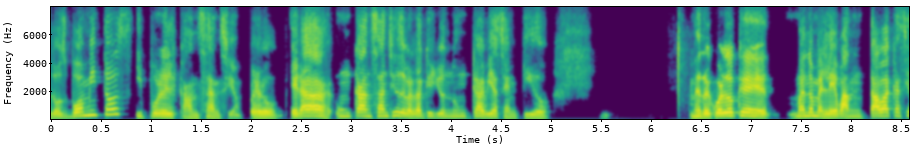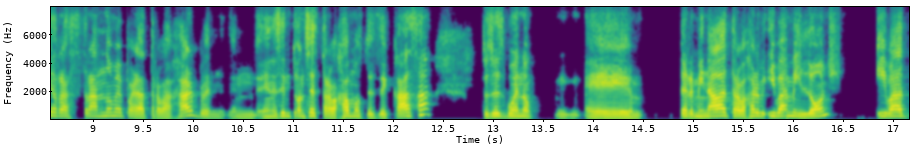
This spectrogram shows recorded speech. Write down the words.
los vómitos y por el cansancio, pero era un cansancio de verdad que yo nunca había sentido. Me recuerdo que, bueno, me levantaba casi arrastrándome para trabajar, en, ese entonces trabajamos desde casa, entonces, bueno, eh, terminaba de trabajar, iba a mi lunch iba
